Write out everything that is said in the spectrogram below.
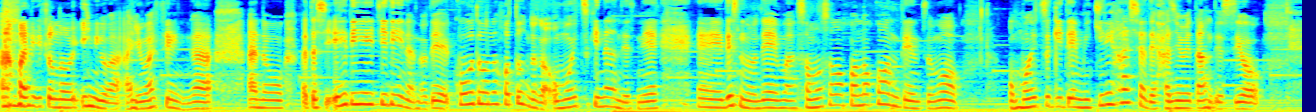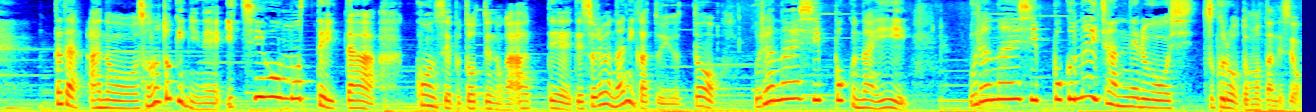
あまりその意味はありませんがあの私 ADHD なので行動のほとんどが思いつきなんですね、えー、ですので、まあ、そもそもこのコンテンツも思いつきで見切り発車で始めたんですよ。ただあのその時にね一応持っていたコンセプトっていうのがあってでそれは何かというと占い師っぽくない占い師っぽくないチャンネルを作ろうと思ったんですよ。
